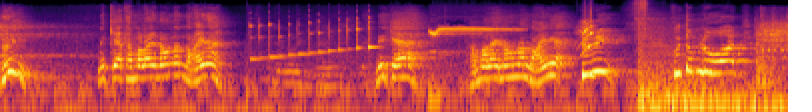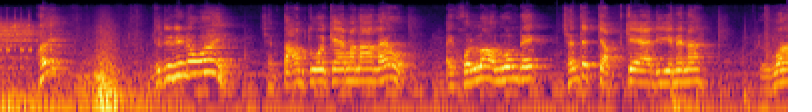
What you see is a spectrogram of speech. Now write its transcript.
เฮ้ยนี่แกทำอะไรน้องนั่นหน่อยนะ นี่แกทำอะไรน้องนั่นหน่อยเนี่ย เฮ้ยคุณตำรวจ เฮ้ยอยู่ดีๆนะเว้ย ฉันตามตัวแกมานานแล้ว ไอ้คนล่อลวงเด็ก ฉันจะจับแกดีไหมนะ หรือว่า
